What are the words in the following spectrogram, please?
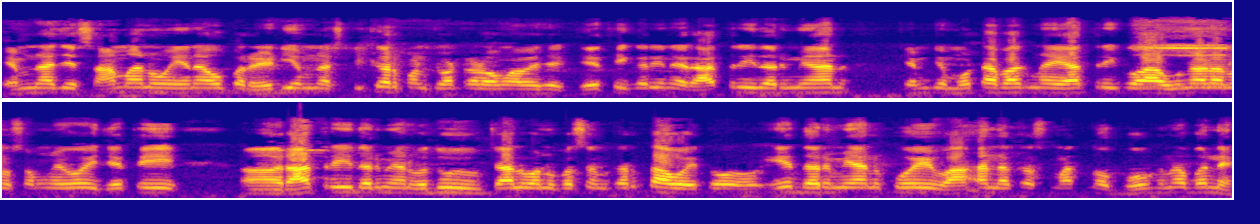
એમના જે સામાન હોય એના ઉપર રેડિયમના સ્ટીકર પણ ચોંટાડવામાં આવે છે. જેથી કરીને રાત્રિ દરમિયાન કેમ કે મોટાભાગના યાત્રિકો આ ઉનાળાનો સમય હોય જેથી રાત્રિ દરમિયાન વધુ ચાલવાનું પસંદ કરતા હોય, તો એ દરમિયાન કોઈ વાહન અકસ્માતનો ભોગ ન બને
